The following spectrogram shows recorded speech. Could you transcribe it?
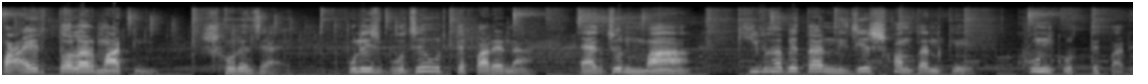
পায়ের তলার মাটি সরে যায়। পুলিশ বুঝে উঠতে পারে না একজন মা কীভাবে তার নিজের সন্তানকে খুন করতে পারে।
